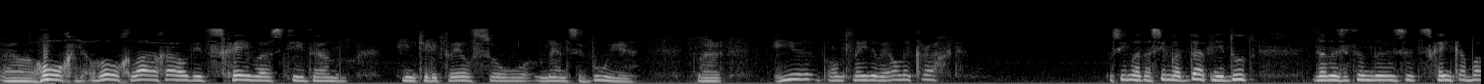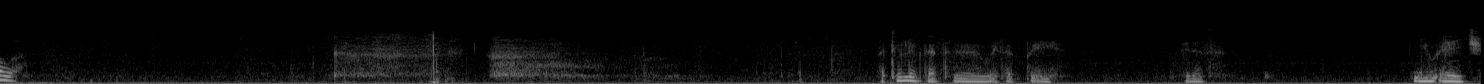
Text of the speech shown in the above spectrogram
uh, hoog, hoog, laag, al die schema's die dan intellectueel zo mensen boeien. Maar hier ontlenen we alle kracht. Als iemand, als iemand dat niet doet, dan is het, een, is het geen kabbala. Natuurlijk dat, uh, weet het, bij, weet het, New Age,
